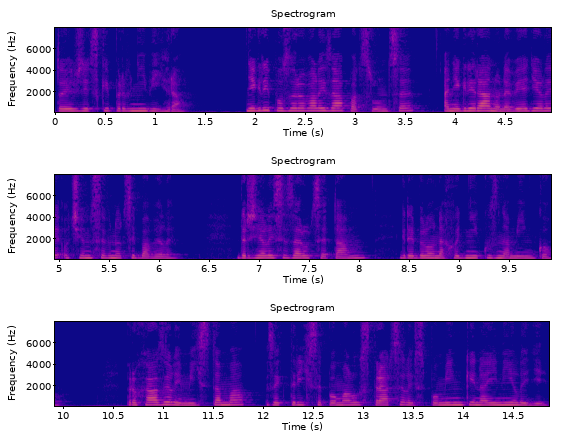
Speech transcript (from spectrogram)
To je vždycky první výhra. Někdy pozorovali západ slunce a někdy ráno nevěděli, o čem se v noci bavili. Drželi se za ruce tam, kde bylo na chodníku znamínko. Procházeli místama, ze kterých se pomalu ztrácely vzpomínky na jiný lidi.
